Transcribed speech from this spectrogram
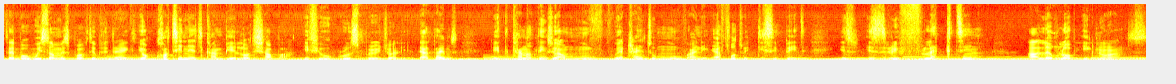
Say, but wisdom is profitable to direct. Your cutting edge can be a lot sharper if you grow spiritually. There are times the kind of things we are move, we are trying to move, and the effort we dissipate is, is reflecting our level of ignorance.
